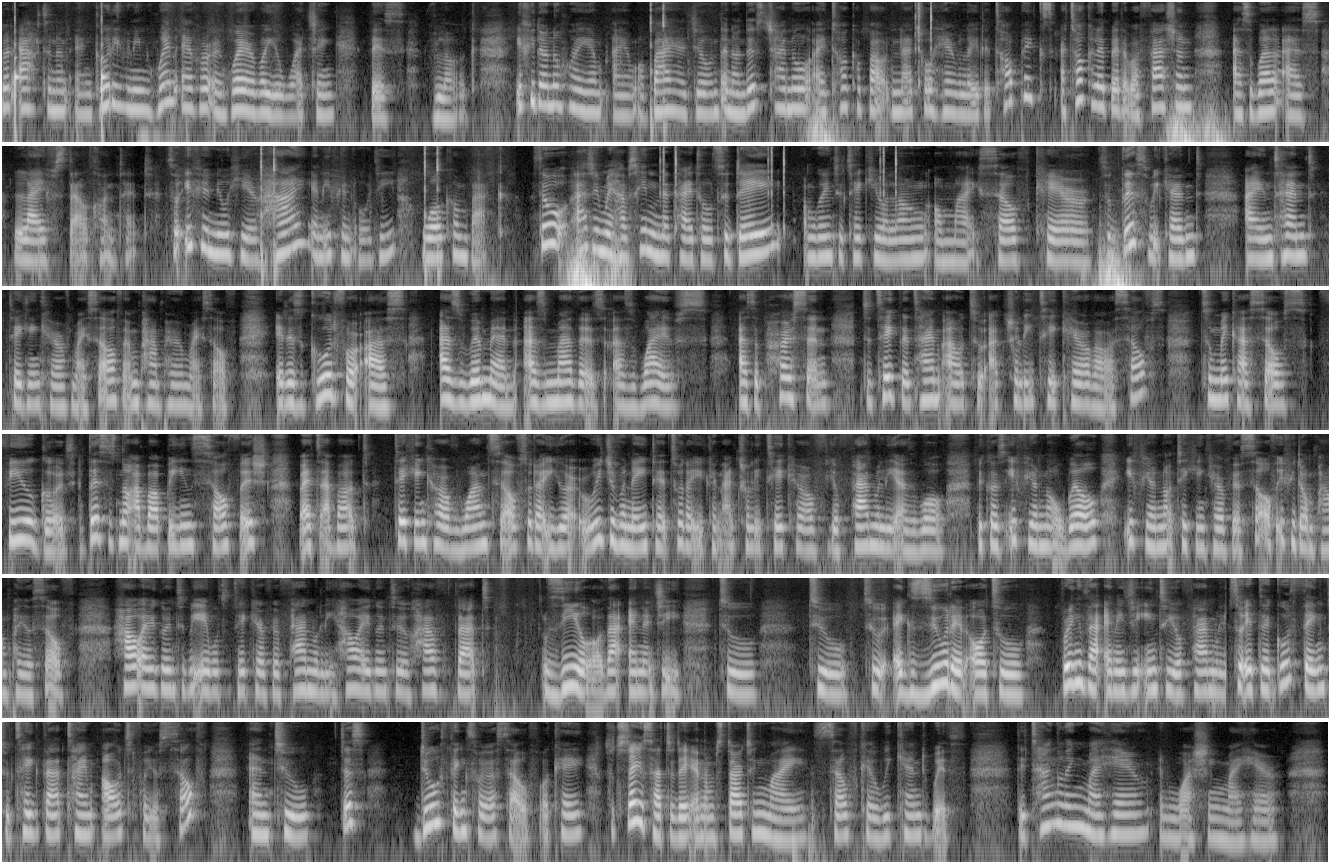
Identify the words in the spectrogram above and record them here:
good afternoon, and good evening, whenever and wherever you're watching this vlog. If you don't know who I am, I am Obaa Yaa Jones, and on this channel, I talk about natural hair related topics. I talk a little bit about fashion as well as lifestyle content. So if you're new here, hi, and if you're an OG, welcome back. So, as you may have seen in the title, today I'm going to take you along on my self care. So, this weekend, I intend taking care of myself and pampering myself. It is good for us as women, as mothers, as wives, as a person to take the time out to actually take care of ourselves, to make ourselves feel good. This is not about being selfish, but it's about taking care of oneself so that you are rejuvenated so that you can actually take care of your family as well. Because if you're not well if you're not taking care of yourself if you don't pamper yourself how are you going to be able to take care of your family? How are you going to have that zeal or that energy to to to exude it or to bring that energy into your family? So it's a good thing to take that time out for yourself and to just do things for yourself, okay? So today is Saturday and I'm starting my self-care weekend with detangling my hair and washing my hair.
